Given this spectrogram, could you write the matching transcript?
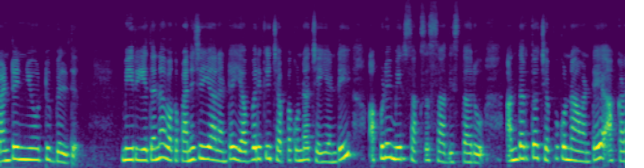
continue to build మీరు ఏదైనా ఒక పని చేయాలంటే ఎవ్వరికీ చెప్పకుండా చేయండి. అప్పుడే మీరు సక్సెస్ సాధిస్తారు. అందరితో చెప్పుకున్నామంటే అక్కడ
